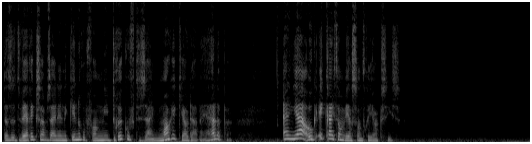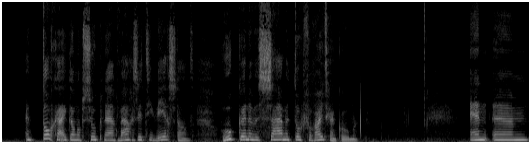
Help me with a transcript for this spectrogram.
dat het werkzaam zijn in de kinderopvang niet druk hoeft te zijn. Mag ik jou daarbij helpen? En ja, ook ik krijg dan weerstandreacties. En toch ga ik dan op zoek naar waar zit die weerstand? Hoe kunnen we samen toch vooruit gaan komen? En um,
